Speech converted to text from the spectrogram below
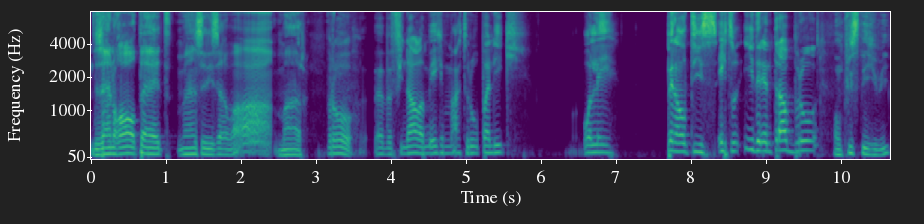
er zijn nog altijd mensen die zeggen, ah, maar Bro, we hebben finale meegemaakt, Europa League. Olé. Penalties. Echt zo iedereen trap, bro. Om plus tegen wie?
